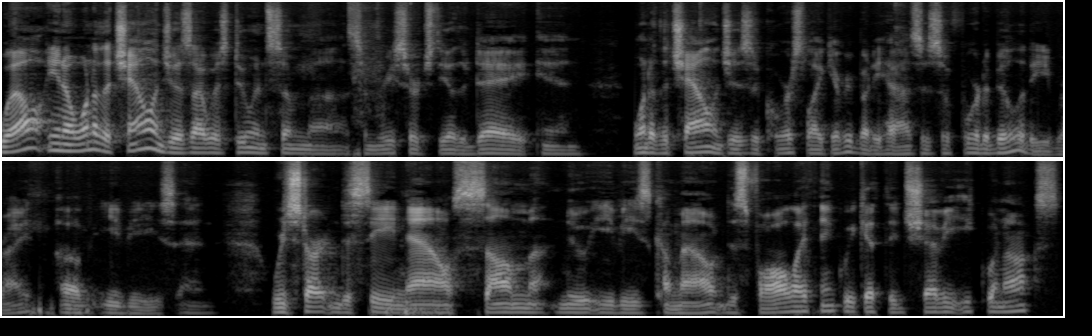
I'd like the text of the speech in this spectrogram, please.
Well, you know, one of the challenges I was doing some uh, some research the other day, and one of the challenges, of course, like everybody has, is affordability, right, of EVs, and we're starting to see now some new EVs come out this fall. I think we get the Chevy Equinox.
